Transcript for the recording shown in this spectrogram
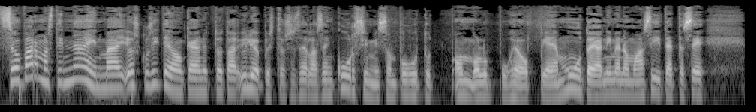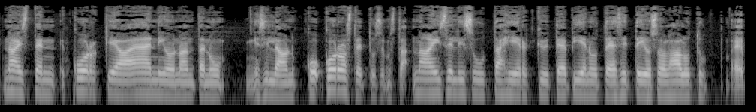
se on varmasti näin. Mä joskus itse olen käynyt tota yliopistossa sellaisen kurssin, missä on puhuttu, on ollut puheoppia ja muuta, ja nimenomaan siitä, että se naisten korkea ääni on antanut, ja sillä on ko- korostettu semmoista naisellisuutta, herkkyyttä ja pienuutta, ja sitten jos on haluttu eh,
